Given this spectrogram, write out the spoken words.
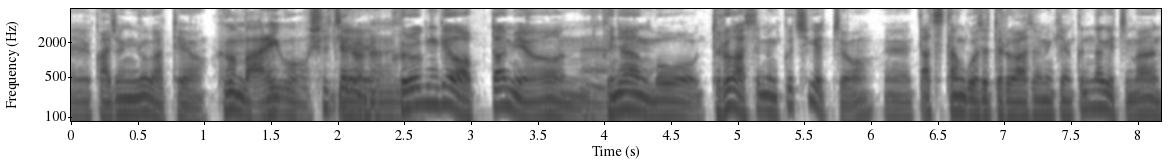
예, 과정인 것 같아요. 그건 말이고 실제로는 네, 그런 게 없다면 네. 그냥 뭐 들어갔으면 끝이겠죠. 예, 따뜻한 곳에 들어가서면 그냥 끝나겠지만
